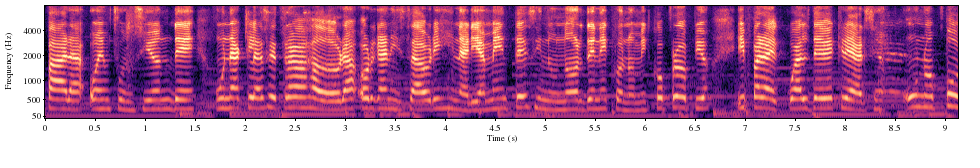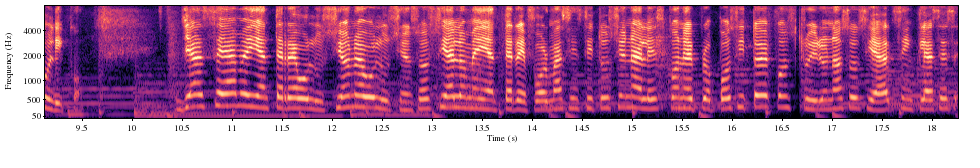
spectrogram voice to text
para o en función de una clase trabajadora organizada originariamente sin un orden económico propio y para el cual debe crearse uno público ya sea mediante revolución o evolución social o mediante reformas institucionales con el propósito de construir una sociedad sin clases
